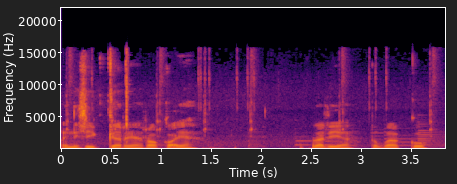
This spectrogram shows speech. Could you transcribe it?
ini sigar ya, rokok ya. Apa tadi ya? Tobacco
